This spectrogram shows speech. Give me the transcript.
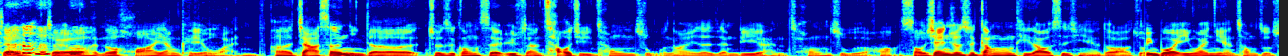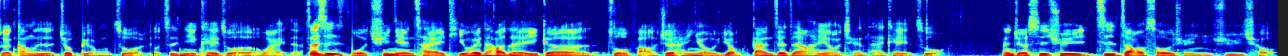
就就有很多花样可以玩。呃，假设你的就是公司的预算超级充足，然后你的人力也很充足的话，首先就是刚刚提到的事情也都要做，并不会因为你很充足，所以刚开始就不用做了，只是你可以做额外的。这是我去年才体会到的一个做法，我觉得很有用，但这真的很有钱才可以做。那就是去制造搜寻需求。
